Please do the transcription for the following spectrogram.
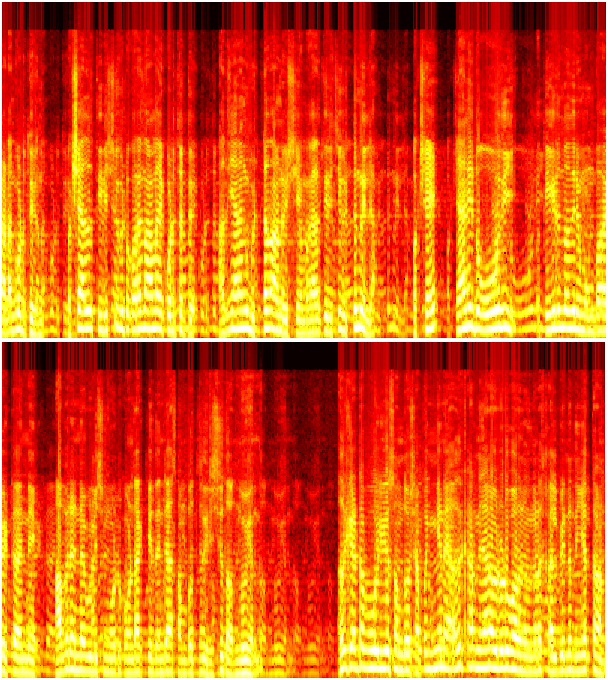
കടം കൊടുത്തിരുന്നു. പക്ഷെ അത് തിരിച്ചു കിട്ടും കുറെ നാളായി കൊടുത്തിട്ട്. അത് ഞാൻ അങ്ങ് വിട്ടതാണ് വിഷയം. അങ്ങനെ തിരിച്ചു കിട്ടുന്നില്ല. പക്ഷേ ഞാൻ ഇത് ഓതി തീരുന്നതിന് മുമ്പായിട്ട് തന്നെ അവരെന്നെ വിളിച്ചിങ്ങോട്ട് കോണ്ടാക്ട് ചെയ്ത് എന്റെ ആ സമ്പത്ത് തിരിച്ചു തന്നു എന്ന്. അത് കേട്ടപ്പോൾ വലിയ സന്തോഷം. അപ്പൊ ഇങ്ങനെ അത് കാരണം ഞാൻ അവരോട് പറഞ്ഞു നിങ്ങളുടെ കൽവിന്റെ നിയത്താണ്.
